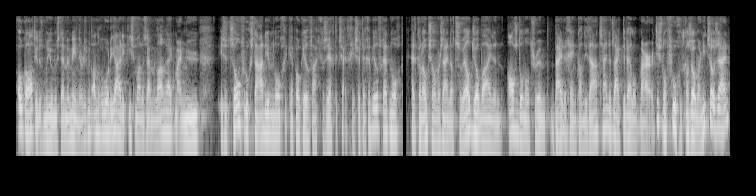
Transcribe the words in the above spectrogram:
ook al had hij dus miljoenen stemmen minder. Dus met andere woorden, ja, die kiesmannen zijn belangrijk. Maar nu is het zo'n vroeg stadium nog. Ik heb ook heel vaak gezegd, ik zei het gisteren tegen Wilfred nog. Het kan ook zomaar zijn dat zowel Joe Biden als Donald Trump beide geen kandidaat zijn. Het lijkt er wel op, maar het is nog vroeg. Het kan zomaar niet zo zijn.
